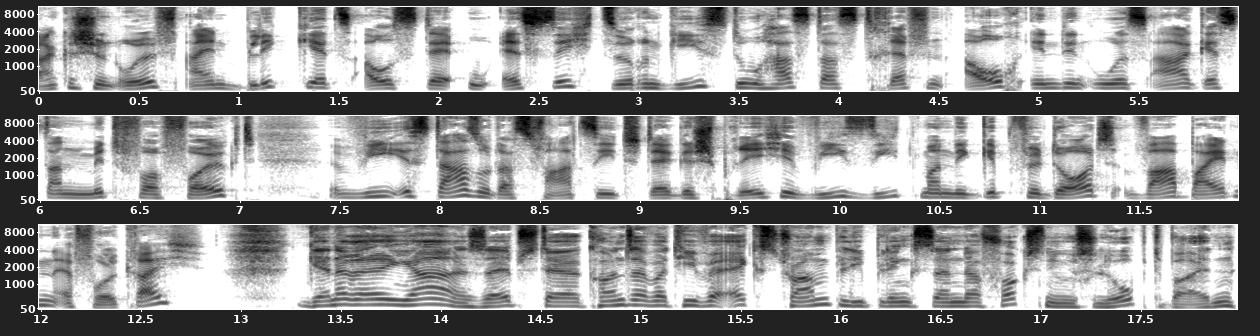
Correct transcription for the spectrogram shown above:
Dankeschön, Ulf. Ein Blick jetzt aus der US-Sicht. Sören Gies, du hast das Treffen auch in den USA gestern mitverfolgt. Wie ist da so das Fazit der Gespräche? Wie sieht man den Gipfel dort? War Biden erfolgreich? Generell ja, selbst der konservative Ex-Trump-Lieblingssender Fox News lobt Biden,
